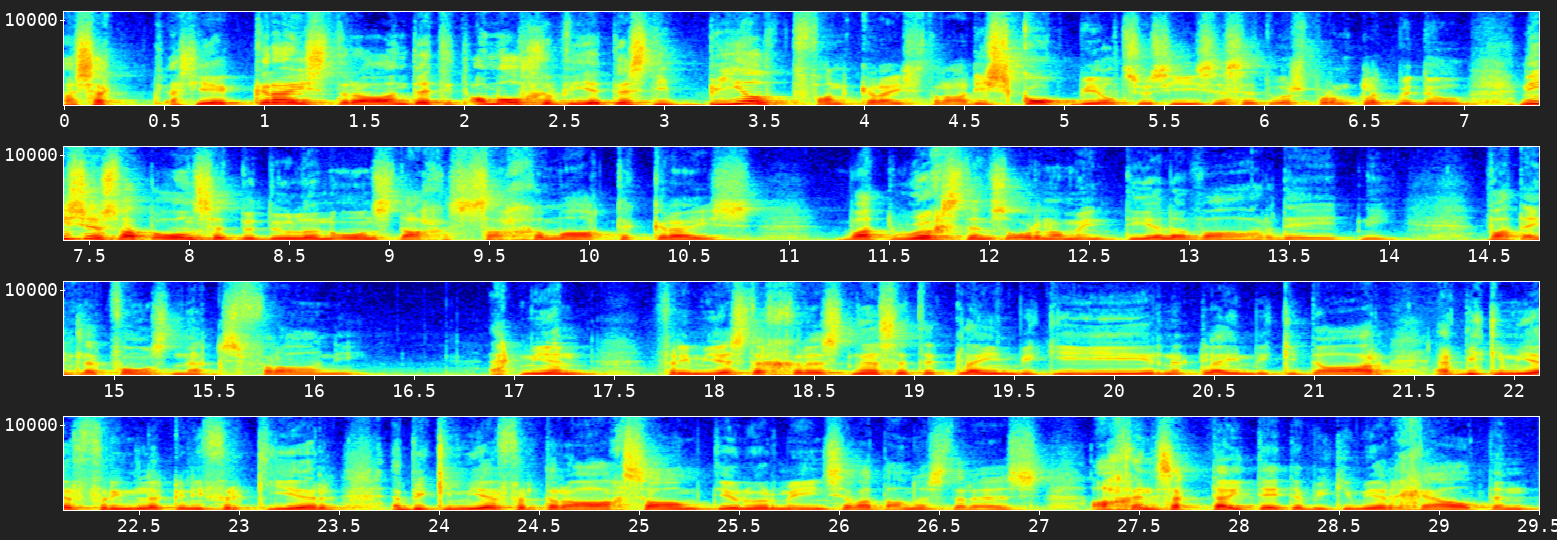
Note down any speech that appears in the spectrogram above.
As ek as jy 'n kruis dra en dit het almal geweet, dis die beeld van kruisdra, die skokbeeld soos Jesus dit oorspronklik bedoel. Nie soos wat ons dit bedoel in ons dag gesaggemaakte kruis wat hoogstens ornamentele waarde het nie, wat eintlik vir ons niks vra nie. Ek meen, vir die meeste Christene is dit 'n klein bietjie hier en 'n klein bietjie daar, 'n bietjie meer vriendelik in die verkeer, 'n bietjie meer verdraagsaam teenoor mense wat anderster is. Ag, en as ek tyd het, 'n bietjie meer geld en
